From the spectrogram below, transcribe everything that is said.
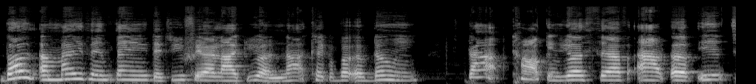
Those amazing things that you feel like you are not capable of doing, stop talking yourself out of it.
